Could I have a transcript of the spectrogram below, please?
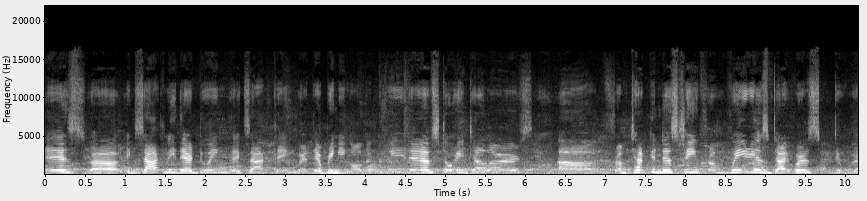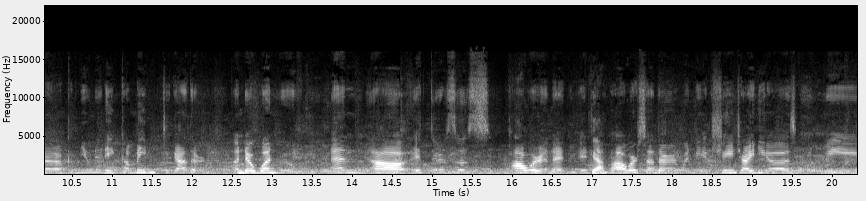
is uh, exactly they're doing the exact thing where they're bringing all the creative storytellers uh, from tech industry, from various diverse di- uh, community coming together under one roof, and uh, it, there's this power in it. It Yeah. empowers other when we exchange ideas, we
